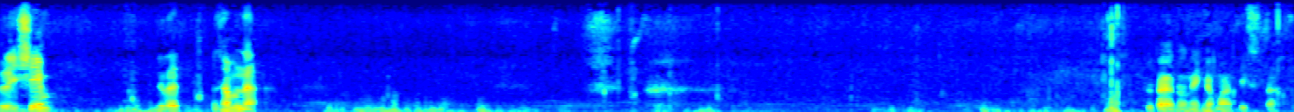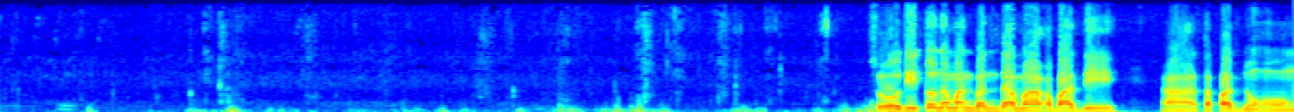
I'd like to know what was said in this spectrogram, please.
Lishim. Diret, masama na. Doon ay kamatis ta. So dito naman banda mga kabady, ah, tapad noong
